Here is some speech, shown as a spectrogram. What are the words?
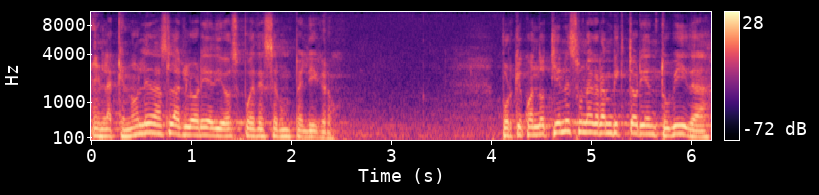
en la que no le das la gloria a Dios puede ser un peligro. Porque cuando tienes una gran victoria en tu vida,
